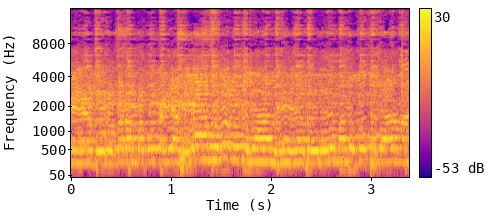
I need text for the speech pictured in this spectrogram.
గురుపరంబకు కళ్యాణం. కళ్యాణముదేవి కళ్యాణమే, బయలుదేరమందుకు కళ్యాణమా.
